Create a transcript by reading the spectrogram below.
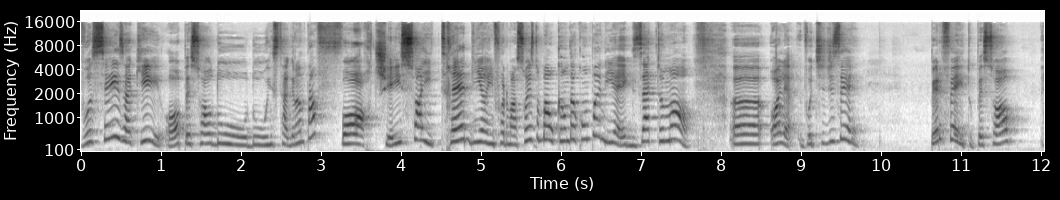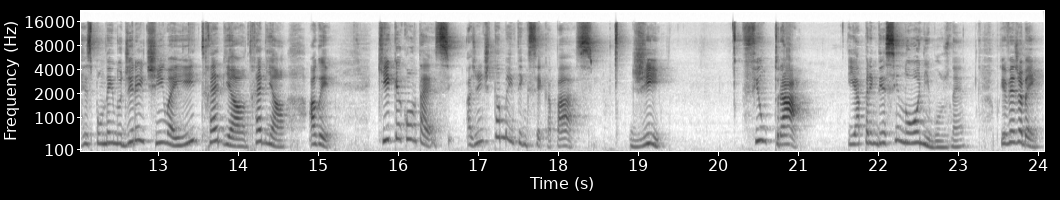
Vocês aqui, ó, o pessoal do, do Instagram tá forte. É isso aí, très bien. Informações do balcão da companhia, exactement. Uh, olha, vou te dizer. Perfeito, pessoal respondendo direitinho aí. Très bien, très bien. Agora, o que que acontece? A gente também tem que ser capaz de filtrar e aprender sinônimos, né? Porque veja bem,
